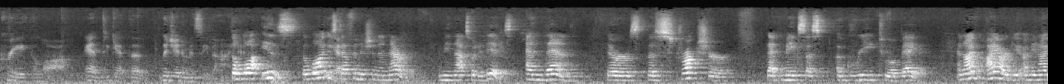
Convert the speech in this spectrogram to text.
create the law and to get the legitimacy behind The it. law is, the law is Yeah. definition and narrative. I mean, that's what it is. And then there's the structure that makes us agree to obey it. And I, I argue, I mean, I,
